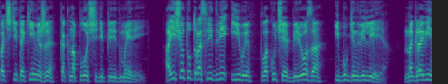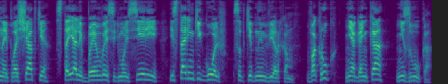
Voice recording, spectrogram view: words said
почти такими же, как на площади перед мэрией. А еще тут росли две ивы, плакучая береза и бугенвиллея. На гравийной площадке стояли BMW 7 серии и старенький гольф с откидным верхом. Вокруг ни огонька, ни звука.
